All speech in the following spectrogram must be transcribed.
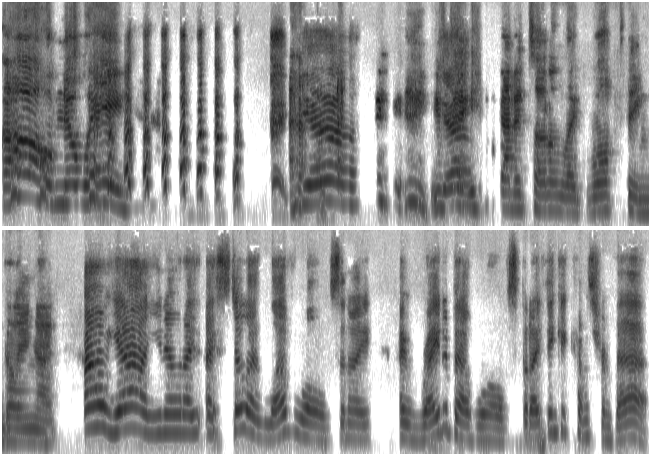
Oh no way! yeah, you yeah. you got a total like wolf thing going on. Oh yeah, you know, and I I still I love wolves and I I write about wolves, but I think it comes from that.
